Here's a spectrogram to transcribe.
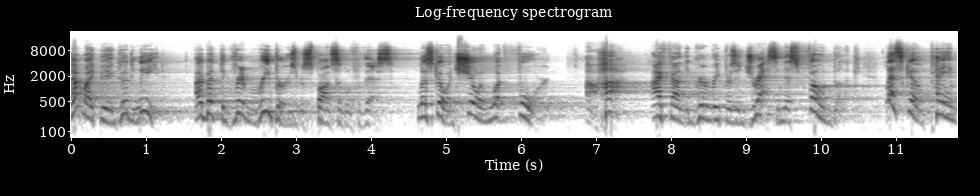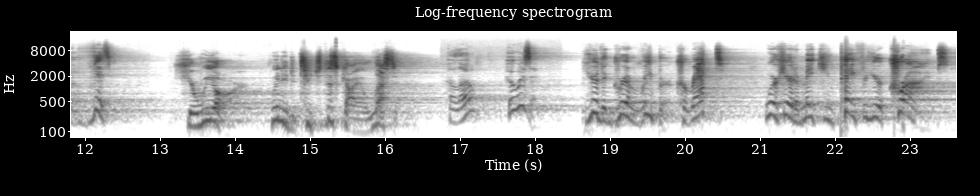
that might be a good lead. I bet the Grim Reaper is responsible for this. Let's go and show him what for. Aha! I found the Grim Reaper's address in this phone book. Let's go pay him a visit. Here we are. We need to teach this guy a lesson. Hello? Who is it? You're the Grim Reaper, correct? We're here to make you pay for your crimes.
